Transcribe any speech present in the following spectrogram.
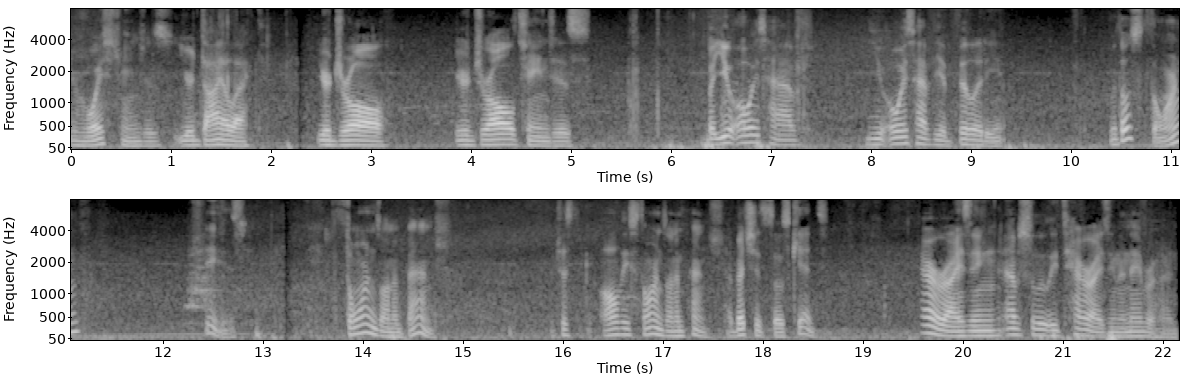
your voice changes, your dialect, your drawl, your drawl changes. But you always have you always have the ability were those thorns? Jeez. Thorns on a bench. Just all these thorns on a bench. I bet you it's those kids terrorizing, absolutely terrorizing the neighborhood.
